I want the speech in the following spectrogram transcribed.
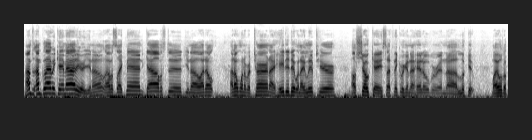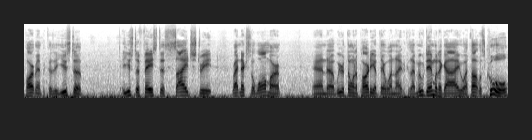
I'm, I'm glad we came out here, you know. I was like, man, Galveston, you know, I don't I don't want to return. I hated it when I lived here. I'll showcase. I think we're gonna head over and uh, look at my old apartment because it used to it used to face this side street right next to the Walmart. and uh, we were throwing a party up there one night because I moved in with a guy who I thought was cool,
